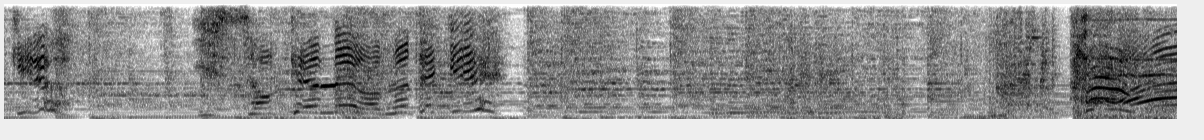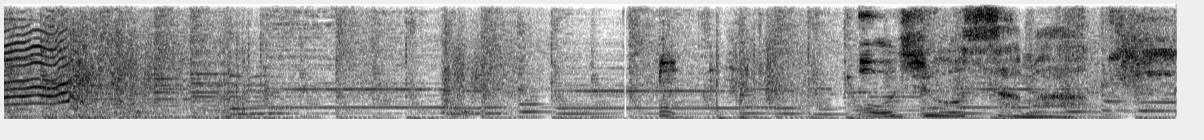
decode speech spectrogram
できる一生懸命は無敵。はお嬢様。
